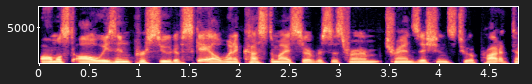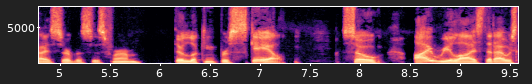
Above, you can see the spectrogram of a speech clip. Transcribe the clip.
almost always in pursuit of scale. When a customized services firm transitions to a productized services firm, they're looking for scale. So I realized that I was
